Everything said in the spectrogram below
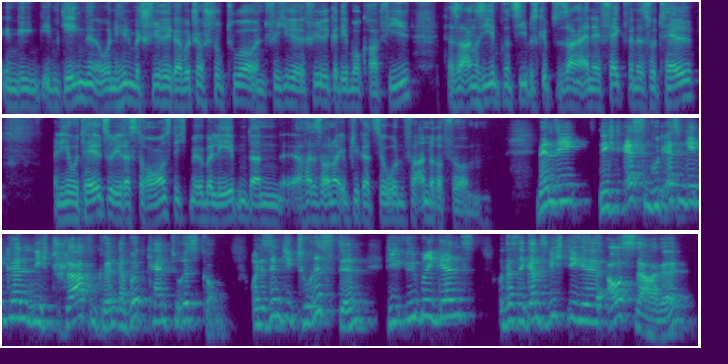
in, in Gegenden ohnehin mit schwieriger Wirtschaftsstruktur und schwieriger, schwieriger Demografie. Da sagen Sie im Prinzip, es gibt sozusagen einen Effekt, wenn das Hotel wenn die Hotels oder die Restaurants nicht mehr überleben, dann hat es auch noch Implikationen für andere Firmen. Wenn Sie nicht essen, gut essen gehen können, nicht schlafen können, dann wird kein Tourist kommen. Und es sind die Touristen, die übrigens, und das ist eine ganz wichtige Aussage,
